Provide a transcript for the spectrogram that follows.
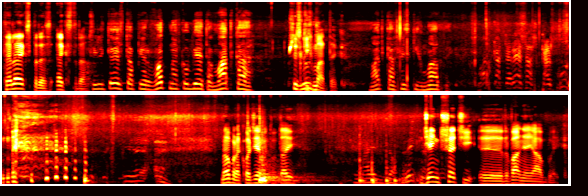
Teleekspres, ekstra. Czyli to jest ta pierwotna kobieta, matka, Wszystkich Ludzi. matek. matka wszystkich matek. Matka Teresa z Kalkuty. Dobra, kładziemy tutaj. Dzień trzeci y, rwania jabłek.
